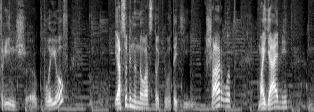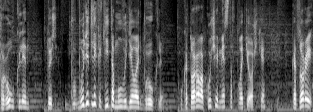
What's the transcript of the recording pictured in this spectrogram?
фриндж э, плей-офф. И особенно на Востоке. Вот эти Шарлотт, Майами, Бруклин. То есть будет ли какие-то мувы делать Бруклин, у которого куча места в платежке, который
